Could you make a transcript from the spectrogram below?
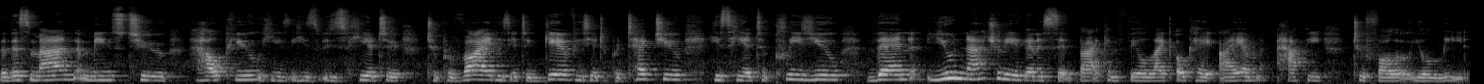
that this man means to help you, he's, he's, he's here to, to provide, he's here to give, he's here to protect you, he's here to please you, then you naturally are going to sit back and feel like, okay, I am happy to follow your lead.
